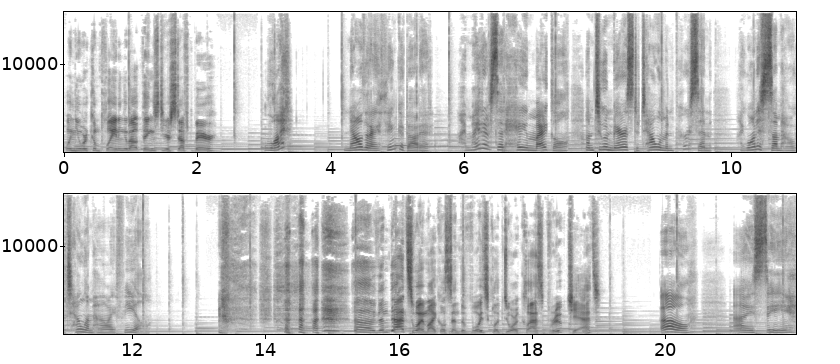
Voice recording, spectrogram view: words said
when you were complaining about things to your stuffed bear? What? Now that I think about it, I might have said, hey Michael, I'm too embarrassed to tell him in person. I want to somehow tell him how I feel. uh, then that's why Michael sent the voice clip to our class group chat. Oh, I see.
